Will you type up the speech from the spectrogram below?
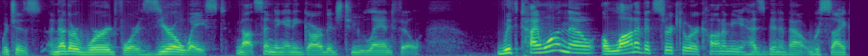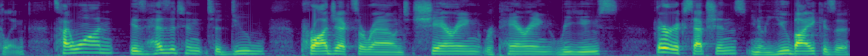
which is another word for zero waste, not sending any garbage to landfill. With Taiwan, though, a lot of its circular economy has been about recycling. Taiwan is hesitant to do projects around sharing, repairing, reuse. There are exceptions. You know, U-Bike is a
